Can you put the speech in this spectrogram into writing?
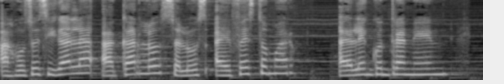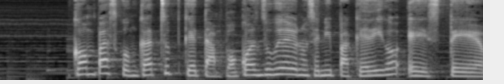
a José Sigala, a Carlos, saludos a Efestomar. A él le encuentran en Compas con Katsup, que tampoco han subido, yo no sé ni para qué digo. Este...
